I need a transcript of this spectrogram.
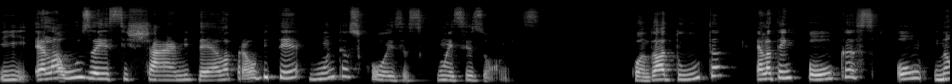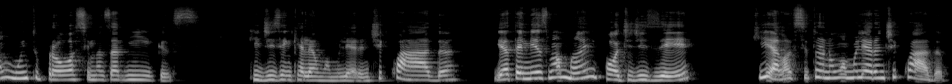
e ela usa esse charme dela para obter muitas coisas com esses homens. Quando adulta, ela tem poucas ou não muito próximas amigas que dizem que ela é uma mulher antiquada, e até mesmo a mãe pode dizer que ela se tornou uma mulher antiquada.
